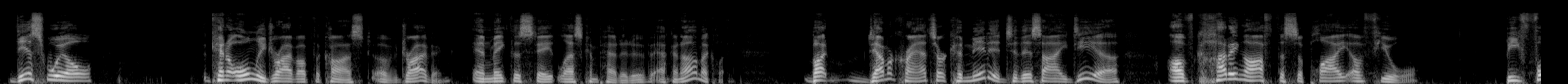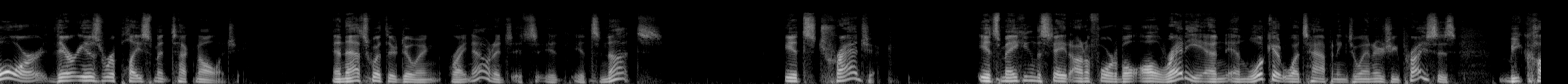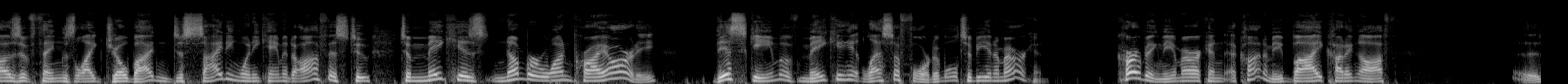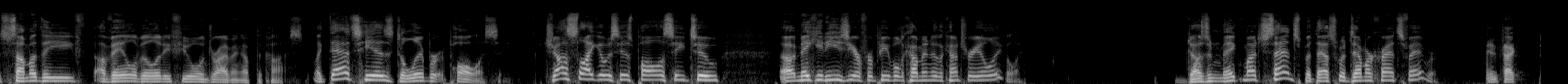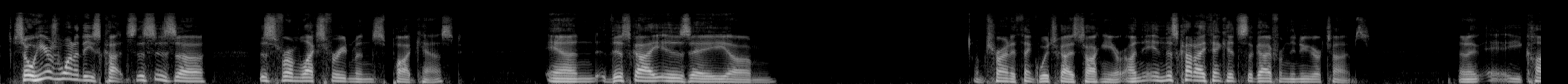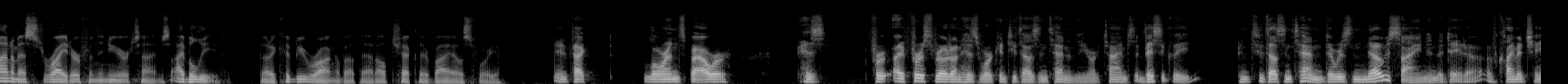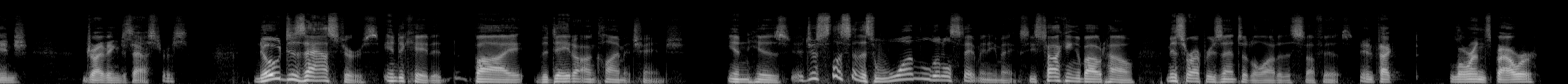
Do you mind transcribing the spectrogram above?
This will can only drive up the cost of driving and make the state less competitive economically. But Democrats are committed to this idea of cutting off the supply of fuel before there is replacement technology. And that's what they're doing right now and it's it's it, it's nuts. It's tragic. It's making the state unaffordable already and and look at what's happening to energy prices because of things like Joe Biden deciding when he came into office to to make his number one priority this scheme of making it less affordable to be an American, curbing the American economy by cutting off uh, some of the availability fuel and driving up the cost. Like that's his deliberate policy. Just like it was his policy to uh, make it easier for people to come into the country illegally. Doesn't make much sense, but that's what Democrats favor. In fact, so here's one of these cuts. This is uh, this is from Lex Fridman's podcast, and this guy is a. Um, I'm trying to think which guy's talking here. On, in this cut, I think it's the guy from the New York Times an economist writer from the New York Times, I believe, but I could be wrong about that. I'll check their bios for you. In fact, Laurens Bouwer has. For, I first wrote on his work in 2010 in the New York Times, and basically in 2010 there was no sign in the data of climate change driving disasters. No disasters indicated by the data on climate change in his. Just listen to this one little statement he makes. He's talking about how misrepresented a lot of this stuff is. In fact, Laurens Bouwer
